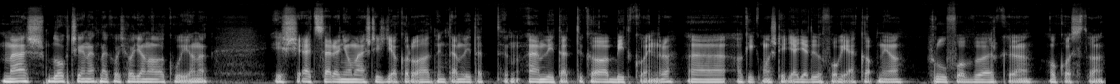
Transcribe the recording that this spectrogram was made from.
más blockchaineknek, hogy hogyan alakuljanak, és egyszerre nyomást is gyakorolhat, mint említett, említettük a bitcoinra, akik most így egyedül fogják kapni a proof of work okozta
